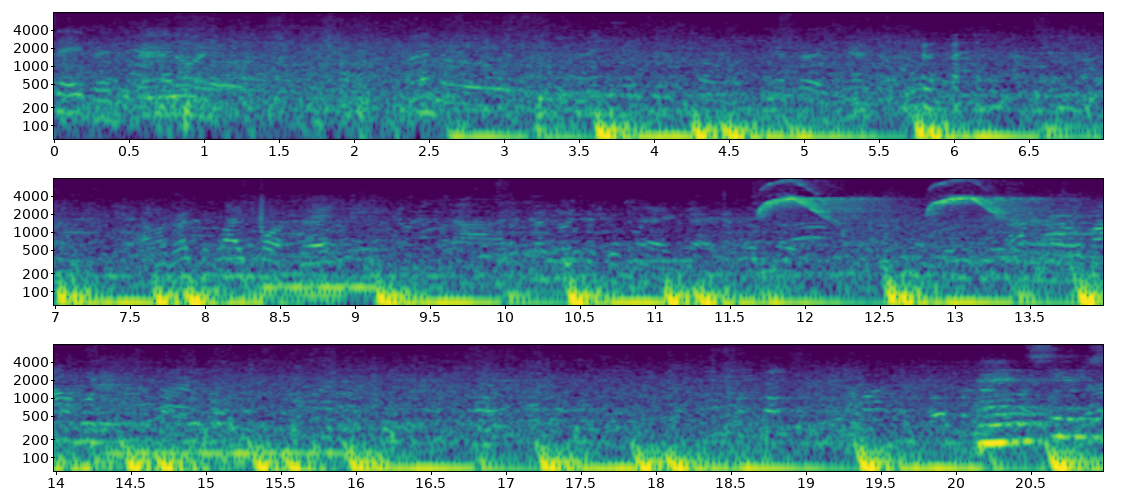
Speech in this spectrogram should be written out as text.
7, ik ben er nooit. Ja, maar dat hè? Dat kan nooit En serie 6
